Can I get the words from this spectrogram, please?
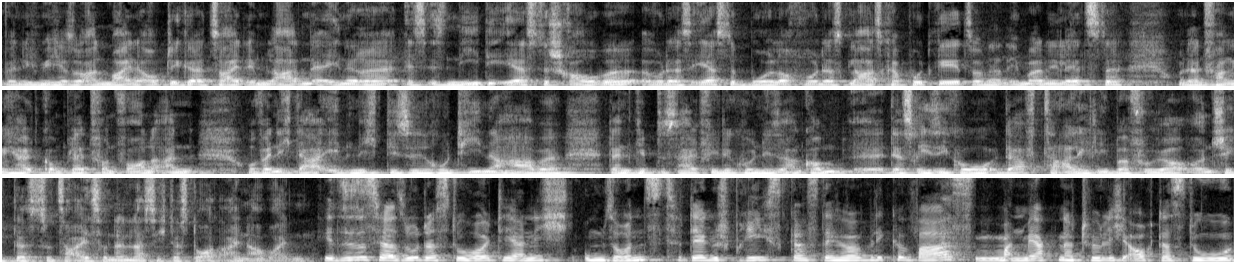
wenn ich mich so an meine Optikerzeit im Laden erinnere, es ist nie die erste Schraube oder das erste Bohrloch, wo das Glas kaputt geht, sondern immer die letzte. Und dann fange ich halt komplett von vorne an. Und wenn ich da eben nicht diese Routine habe, dann gibt es halt viele Kunden, die sagen, komm, äh, das Risiko, da zahle ich lieber früher und schicke das zu Zeiss und dann lasse ich das dort einarbeiten. Jetzt ist es ja so, dass du heute ja nicht umsonst der Gesprächsgast der Hörblicke warst. Man merkt natürlich auch, dass du,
